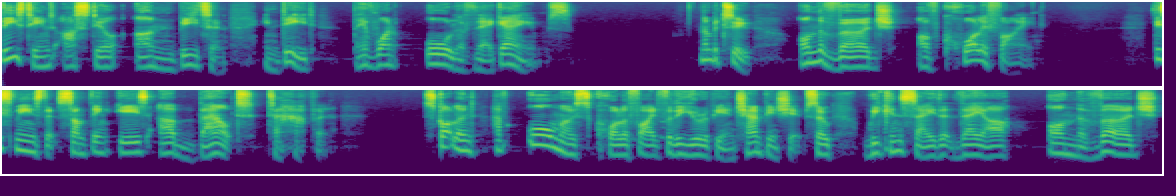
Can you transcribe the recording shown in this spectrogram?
These teams are still unbeaten. Indeed, they have won all of their games. Number two, on the verge of qualifying. This means that something is about to happen. Scotland have almost qualified for the European Championship, so we can say that they are on the verge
